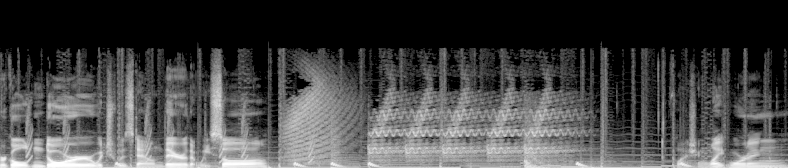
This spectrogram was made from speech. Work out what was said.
Super golden door, which was down there that we saw. Flashing light warning.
